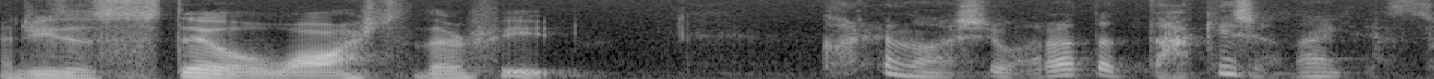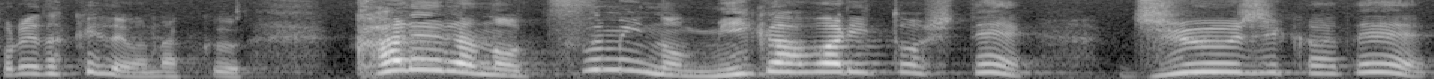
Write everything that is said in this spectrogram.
and Jesus still washed their feet. 彼らの足を洗っただけじゃないですそれだけではなく彼らの罪の身代わりとして十字架で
